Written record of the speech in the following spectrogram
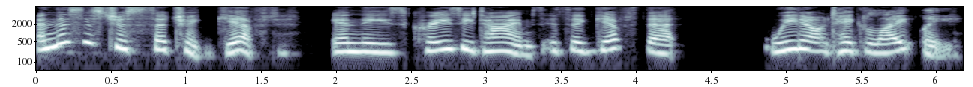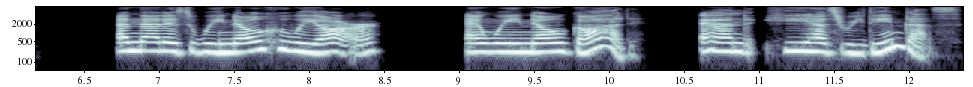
And this is just such a gift in these crazy times. It's a gift that we don't take lightly. And that is, we know who we are and we know God, and He has redeemed us,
